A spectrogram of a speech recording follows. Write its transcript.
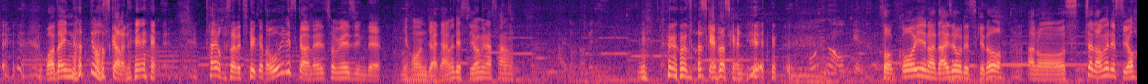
話題になってますからね。逮捕されてる方多いですからね著名人で。日本じゃダメですよ皆さん。確かに確かに。こういうのは OK ですよそうこういうのは大丈夫ですけどあのー吸っちゃダメですよ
